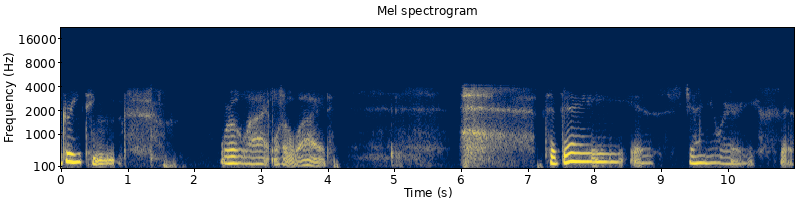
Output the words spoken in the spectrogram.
Greetings, worldwide, worldwide. Today is January 5th,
